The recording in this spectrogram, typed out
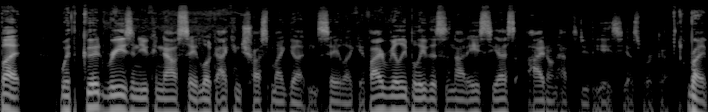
but with good reason, you can now say, "Look, I can trust my gut," and say, "Like, if I really believe this is not ACS, I don't have to do the ACS workup." Right.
